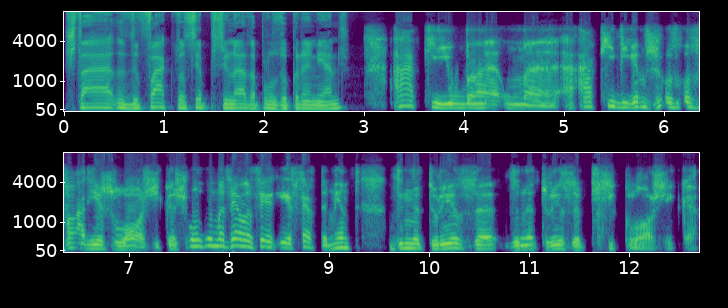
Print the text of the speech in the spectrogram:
Está de facto a ser pressionada pelos ucranianos? Há aqui uma, uma há aqui, digamos, várias lógicas. Uma delas é, é certamente de natureza, de natureza psicológica.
